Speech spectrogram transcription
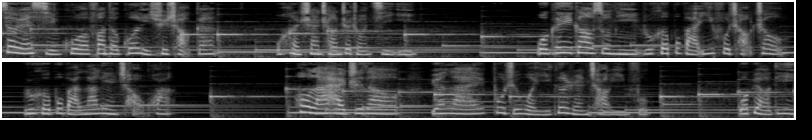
校园洗过放到锅里去炒干，我很擅长这种技艺。我可以告诉你如何不把衣服炒皱，如何不把拉链炒化。后来还知道，原来不止我一个人炒衣服。我表弟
